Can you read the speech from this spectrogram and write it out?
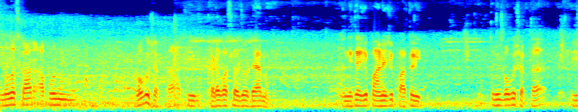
नमस्कार आपण बघू शकता की खडकवासला जो डॅम आहे आणि त्याची पाण्याची पातळी तुम्ही बघू शकता की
